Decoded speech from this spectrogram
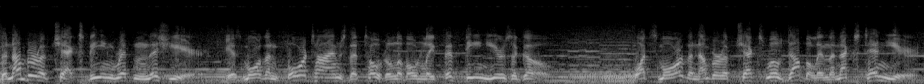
The number of checks being written this year is more than four times the total of only 15 years ago. What's more, the number of checks will double in the next 10 years.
